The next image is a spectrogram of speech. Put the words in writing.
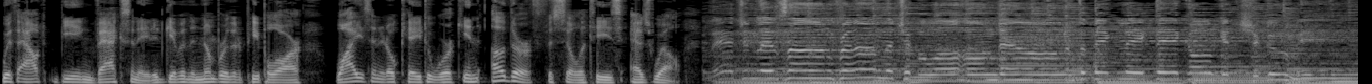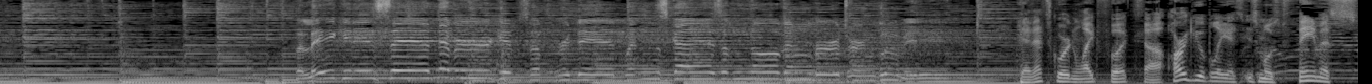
without being vaccinated, given the number that people are, why isn't it okay to work in other facilities as well? Legend lives on from the Chippewa on down of the big lake they call Gitche Gumee. The lake, it is said, never gives up her dead when the skies of November turn gloomy. Yeah, that's Gordon Lightfoot, uh, arguably his most famous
